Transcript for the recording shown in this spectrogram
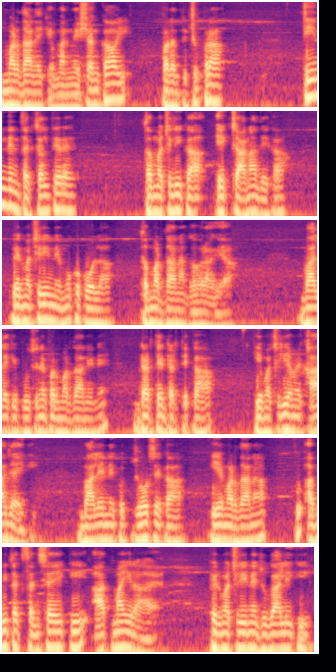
मर्दाने के मन में शंका हुई, परंतु चुप रहा। तीन दिन तक चलते रहे। तब मछली का एक चाना देखा। फिर मछली ने मुख खोला, तब मर्दाना घबरा गया। बाले के पूछने पर मर्दाने ने डरते डरते कहा, ये मछली हमें खा जाएगी। बाले ने कुछ ज़ोर से कहा, ये मर्दाना, तू अभी तक संशय की आत्मा ही रहा है। फिर मछली ने जुगाली की,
